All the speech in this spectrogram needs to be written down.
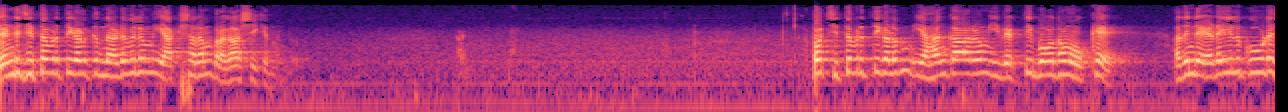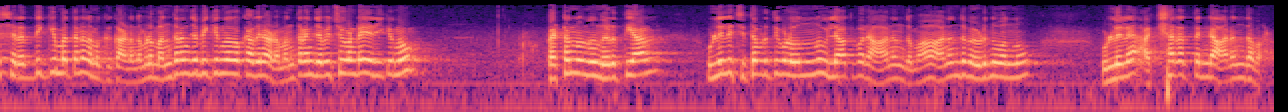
രണ്ട് ചിത്തവൃത്തികൾക്ക് നടുവിലും ഈ അക്ഷരം പ്രകാശിക്കുന്നുണ്ട്. അപ്പോ ചിത്തവൃത്തികളും ഈ അഹങ്കാരവും ഈ വ്യക്തിബോധവും ഒക്കെ അതിന്റെ ഇടയിൽ കൂടെ ശ്രദ്ധിക്കുമ്പോ തന്നെ നമുക്ക് കാണാം. നമ്മൾ മന്ത്രം ജപിക്കുന്നതൊക്കെ അതിനാണ്. മന്ത്രം ജപിച്ചുകൊണ്ടേയിരിക്കുന്നു. പെട്ടെന്നൊന്ന് നിർത്തിയാൽ ഉള്ളിൽ ചിത്തവൃത്തികളൊന്നും ഇല്ലാത്ത ഒരു ആനന്ദം. ആ ആനന്ദം എവിടുന്ന് വന്നു? ഉള്ളിലെ അക്ഷരത്തിന്റെ ആനന്ദമാണ്.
